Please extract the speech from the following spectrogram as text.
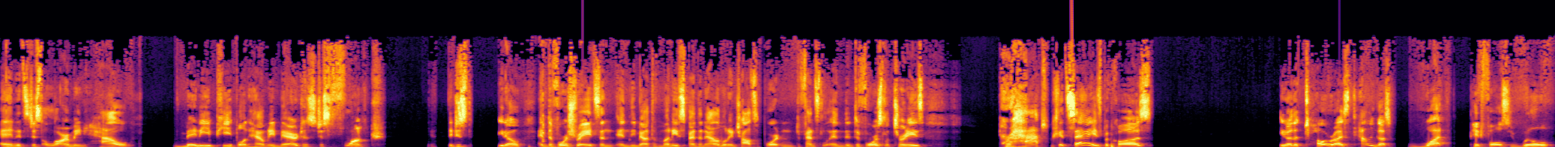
and it's just alarming how many people and how many marriages just flunk. They just, you know, and divorce rates and, and the amount of money spent on alimony and child support and defense and the divorce attorneys, perhaps we could say is because, you know, the Torah is telling us what pitfalls will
